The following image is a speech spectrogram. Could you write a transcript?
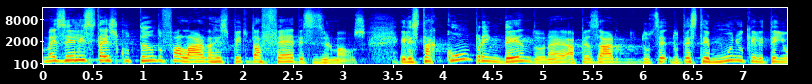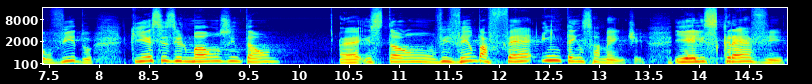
Mas ele está escutando falar a respeito da fé desses irmãos. Ele está compreendendo, né, apesar do, do testemunho que ele tem ouvido, que esses irmãos, então, é, estão vivendo a fé intensamente. E ele escreve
